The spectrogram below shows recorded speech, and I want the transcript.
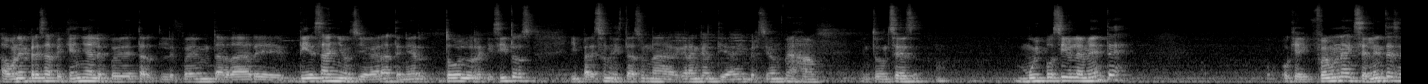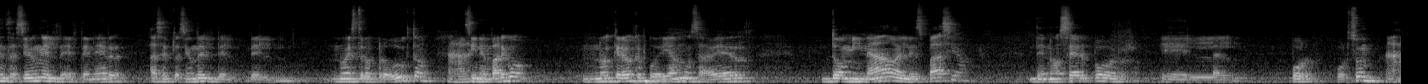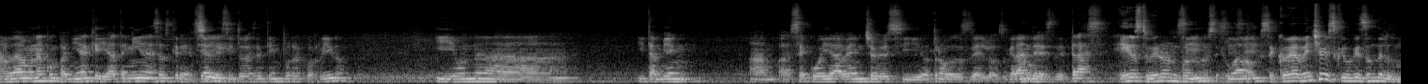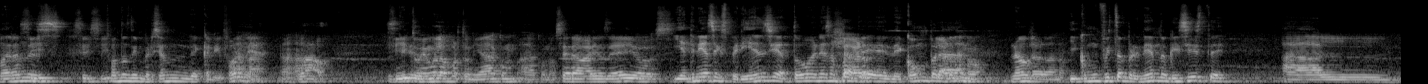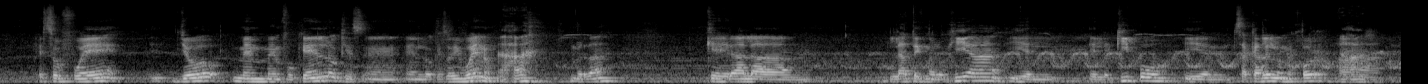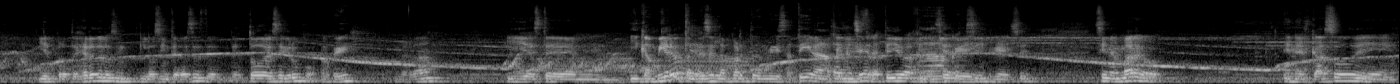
a una empresa pequeña le, puede le pueden tardar 10 eh, años llegar a tener todos los requisitos y para eso necesitas una gran cantidad de inversión. Entonces, muy posiblemente, ok, fue una excelente sensación el, el tener aceptación del, del, del nuestro producto. Sin embargo, no creo que podríamos haber dominado el espacio de no ser por el por, por Zoom, ¿verdad? Una compañía que ya tenía esas credenciales y todo ese tiempo recorrido. Y una. Y también a Sequoia Ventures y otros de los grandes detrás. Ellos tuvieron con wow, Sequoia Ventures creo que son de los más grandes fondos de inversión de California. Wow. Sí, tuvimos la oportunidad a conocer a varios de ellos. ¿Y ya tenías experiencia todo en esa parte de, compra? La verdad no. no. La verdad no. ¿Y cómo fuiste aprendiendo? ¿Qué hiciste? Al eso fue, yo me, me enfoqué en lo, que, en lo que soy bueno, Ajá. ¿verdad? Que era la, la tecnología y el, el, equipo y el sacarle lo mejor y el proteger de los, los intereses de, de, todo ese grupo, okay. ¿verdad? Y este... Y cambiaron tal vez en la parte administrativa, administrativa, ah, financiera, sí, sí. Sin embargo, en el caso de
